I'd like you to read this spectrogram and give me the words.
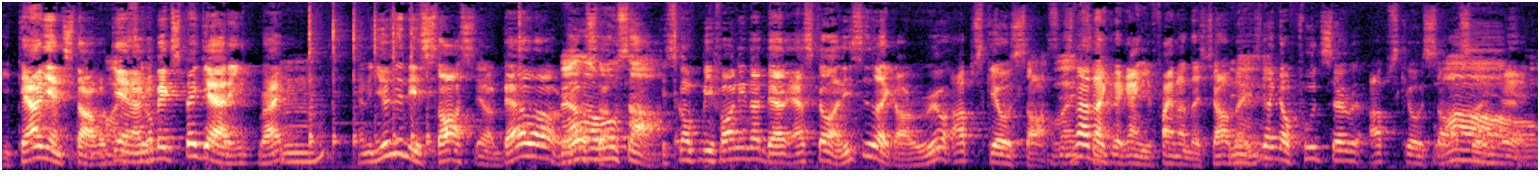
Italian stuff. Okay, and I'm gonna make spaghetti, right? And using this sauce, you know, Bella, Bella Rosa. Rosa. It's gonna be found in the Del Escalon. This is like a real upscale sauce. Oh, it's I not see. like the kind you find on the shelf. Yeah, It's yeah. like a food service upscale sauce. Wow, like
